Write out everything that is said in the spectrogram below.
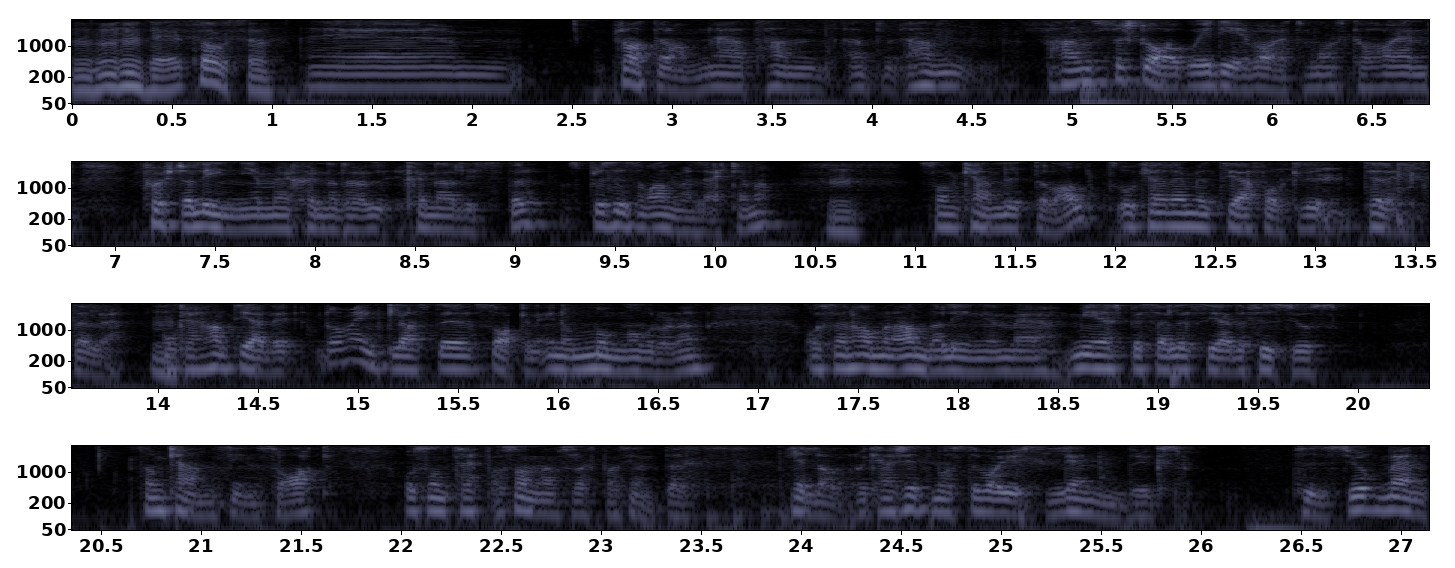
Mm, det är ett tag sedan. Ehm, pratar om att han, att han Hans förslag och idé var att man ska ha en första linje med general, generalister, precis som allmänläkarna. Mm. Som kan lite av allt och kan remittera folk till rätt ställe. Mm. Och kan hantera de enklaste sakerna inom många områden. Och sen har man andra linjen med mer specialiserade fysios som kan sin sak och som träffar sådana slags patienter hela dagen. Det kanske inte måste vara just ländryggsfysio men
